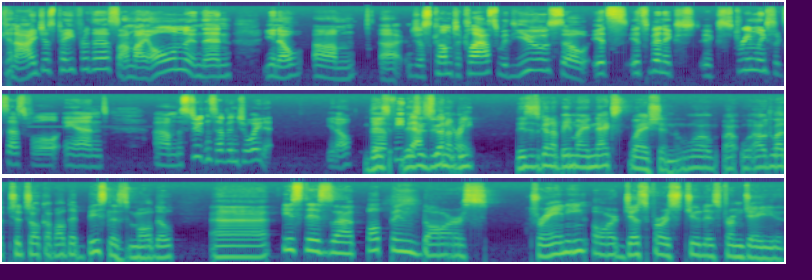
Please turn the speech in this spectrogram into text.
"Can I just pay for this on my own?" And then, you know, um, uh, just come to class with you. So it's it's been ex- extremely successful, and um, the students have enjoyed it. You know, this, this is gonna be this is gonna be my next question. Well, I would like to talk about the business model. Uh, is this uh, open doors training or just for students from JU?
